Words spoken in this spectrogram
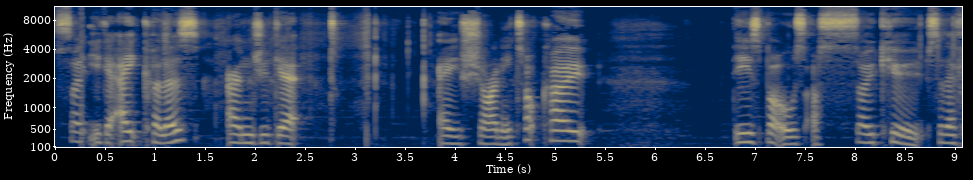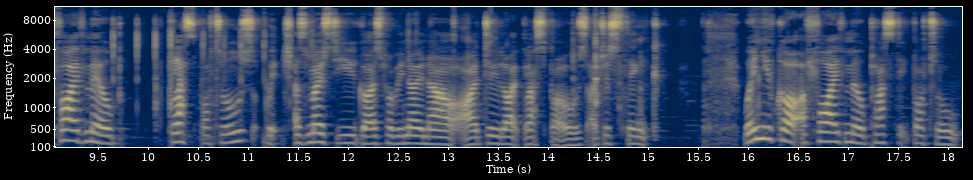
So you get eight colours and you get a shiny top coat. These bottles are so cute. So they're 5ml glass bottles, which as most of you guys probably know now, I do like glass bottles. I just think when you've got a 5ml plastic bottle,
